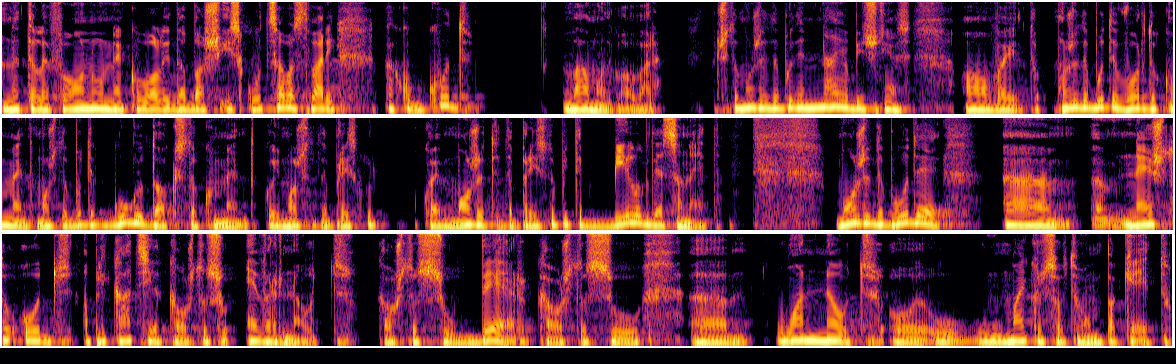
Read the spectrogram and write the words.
na telefonu, neko voli da baš iskucava stvari, kako god vam odgovara. Znači to može da bude najobičnije, ovaj, to može da bude Word dokument, može da bude Google Docs dokument koji možete da koje možete da pristupite bilo gde sa neta. Može da bude um, nešto od aplikacija kao što su Evernote, kao što su Bear, kao što su um, OneNote u, u Microsoftovom paketu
